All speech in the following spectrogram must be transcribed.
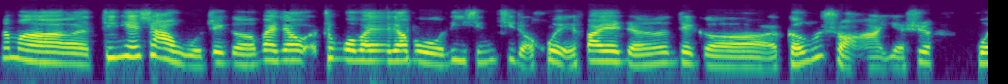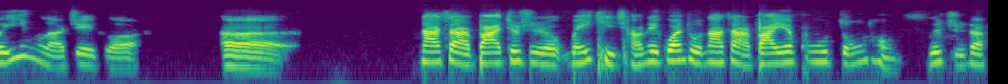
那么今天下午这个外交中国外交部例行记者会，发言人这个耿爽啊也是回应了这个呃。纳萨尔巴就是媒体强烈关注纳萨尔巴耶夫总统辞职的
